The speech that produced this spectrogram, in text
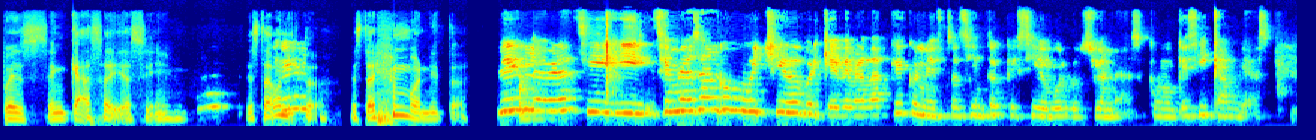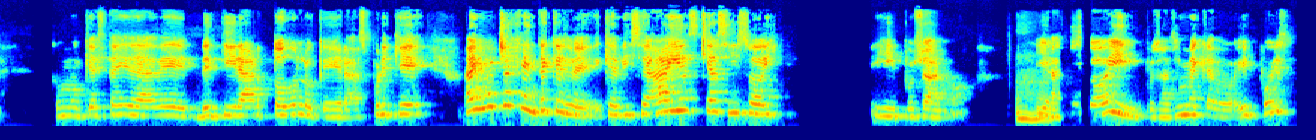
pues, en casa y así. Está bonito, está bien bonito. Sí, la verdad sí, y se me hace algo muy chido porque de verdad que con esto siento que sí evolucionas, como que sí cambias como que esta idea de, de, tirar todo lo que eras, porque hay mucha gente que, que, dice, ay, es que así soy, y pues ya no, Ajá. y así soy, y pues así me quedo, y pues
